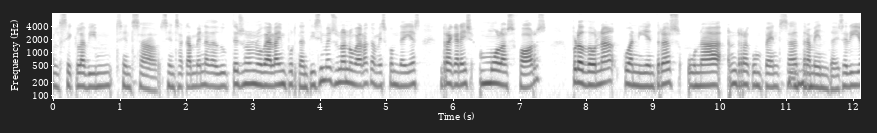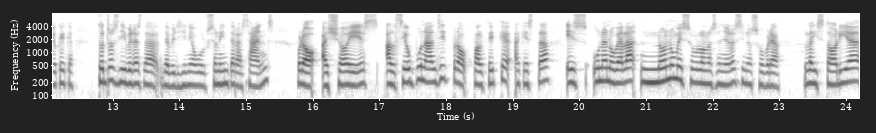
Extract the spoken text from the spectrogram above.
el segle XX sense, sense cap mena de dubte. És una novel·la importantíssima, és una novel·la que, més, com deies, requereix molt esforç, però dona, quan hi entres, una recompensa mm -hmm. tremenda. És a dir, jo crec que tots els llibres de, de Virginia Woolf són interessants, però això és el seu punt àlgid, però pel fet que aquesta és una novel·la no només sobre una senyora, sinó sobre la història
